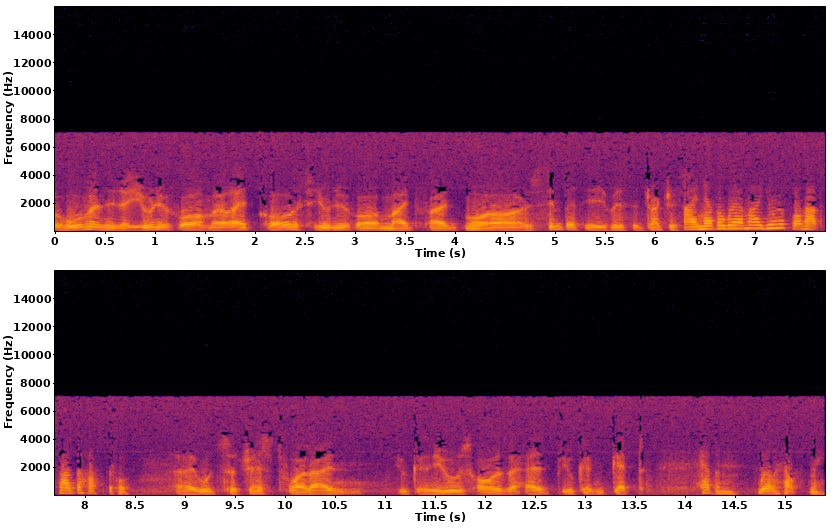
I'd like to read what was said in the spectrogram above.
A woman in a uniform, a Red Cross uniform, might find more sympathy with the judges. I never wear my uniform outside the hospital. I would suggest, Fräulein, you can use all the help you can get. Heaven will help me.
